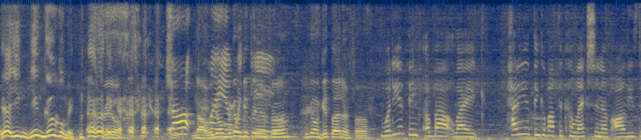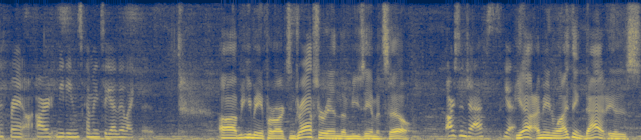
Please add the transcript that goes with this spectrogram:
Yeah, you can you can Google me. That's real. Stop No, we're gonna we're gonna get the with info. We're gonna get that info. What do you think about like? How do you think about the collection of all these different art mediums coming together like this? um, you mean for arts and draughts or in the museum itself? Arts and draughts, yeah. Yeah, I mean, well, I think that is,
